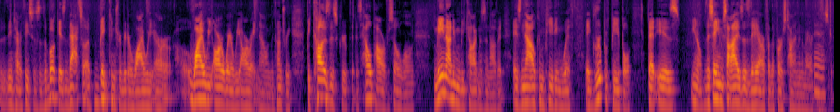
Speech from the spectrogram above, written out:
the entire thesis of the book is that's a big contributor why we are why we are where we are right now in the country because this group that has held power for so long may not even be cognizant of it is now competing with a group of people that is you know the same size as they are for the first time in American mm. history.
